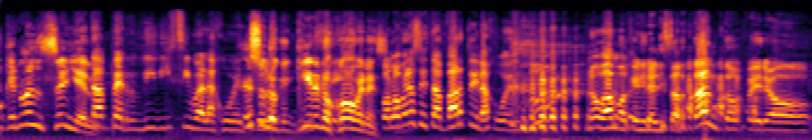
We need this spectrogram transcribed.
no, que no enseñen. Está perdidísima la juventud. Eso es lo que quieren los jóvenes. Por lo menos esta parte de la juventud, no vamos a generalizar tanto, pero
